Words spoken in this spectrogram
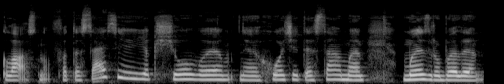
класну фотосесію. Якщо ви е, хочете саме, ми зробили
